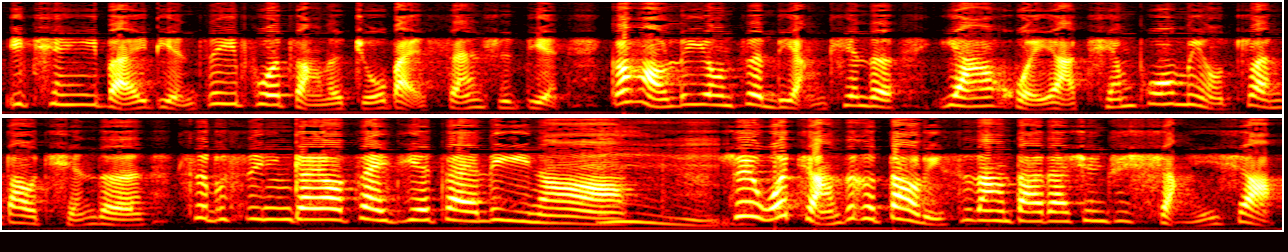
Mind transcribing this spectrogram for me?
一千一百点，这一波涨了九百三十点，刚好利用这两天的压回啊，前波没有赚到钱的人，是不是应该要再接再厉呢？嗯，所以我讲这个道理是让大家先去想一下。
